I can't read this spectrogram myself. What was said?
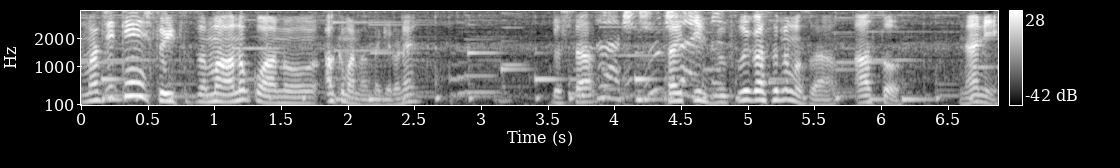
マジ天使と言いつつまああの子はあの悪魔なんだけどねどうした？最近頭痛がするのさ。あそう。何？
